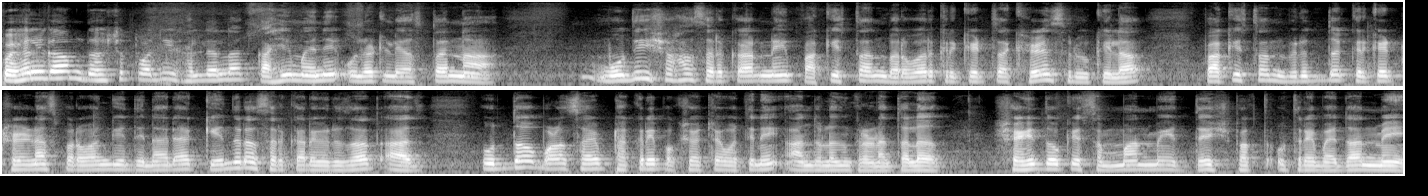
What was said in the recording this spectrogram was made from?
पहलगाम दहशतवादी हल्ल्याला काही महिने उलटले असताना मोदी शहा सरकारने पाकिस्तानबरोबर क्रिकेटचा खेळ सुरू केला. पाकिस्तानविरुद्ध क्रिकेट खेळण्यास परवानगी देणाऱ्या केंद्र सरकारविरोधात आज उद्धव बाळासाहेब ठाकरे पक्षाच्या वतीने आंदोलन करण्यात आलं. शहीदों के सम्मान में देशभक्त उतरे मैदान में.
